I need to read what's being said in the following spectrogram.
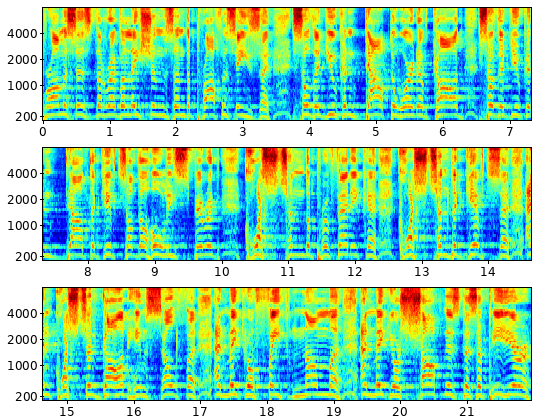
promises, the revelations, and the prophecies uh, so that you can doubt the Word of God, so that you can doubt the gifts of the Holy Spirit, question the prophetic, uh, question the gifts, uh, and question God Himself, and make your faith numb and make your sharpness disappear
